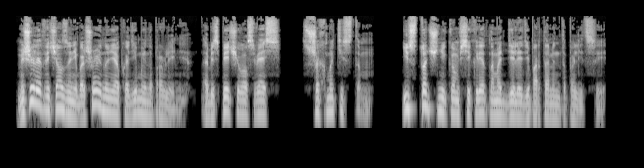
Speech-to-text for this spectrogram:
Мишель отвечал за небольшое, но необходимое направление. Обеспечивал связь с шахматистом, источником в секретном отделе департамента полиции.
